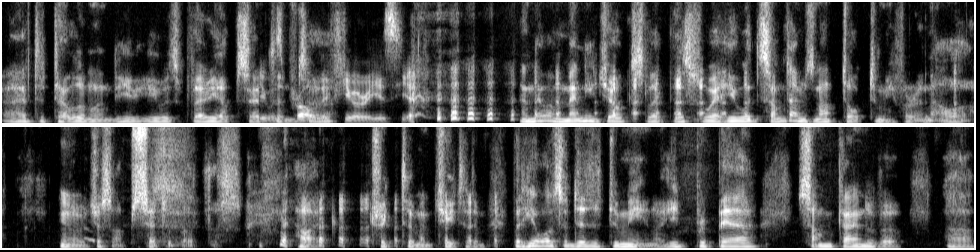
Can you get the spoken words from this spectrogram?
I had to tell him and he, he was very upset. He was and, probably uh, furious. Yeah. and there were many jokes like this where he would sometimes not talk to me for an hour, you know, just upset about this, how I tricked him and cheated him. But he also did it to me. You know, he'd prepare some kind of a, uh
